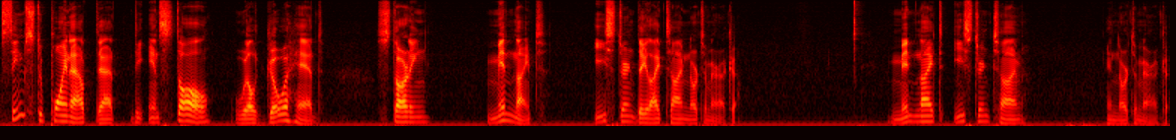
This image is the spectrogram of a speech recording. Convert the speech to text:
seems to point out that the install will go ahead starting midnight Eastern Daylight Time North America. Midnight Eastern Time in North America.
